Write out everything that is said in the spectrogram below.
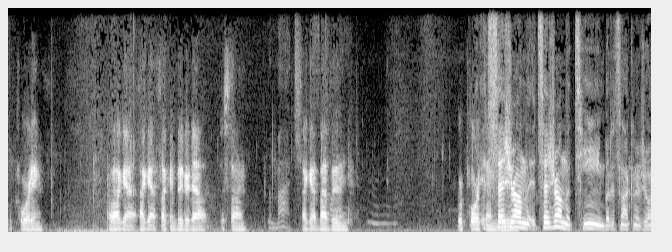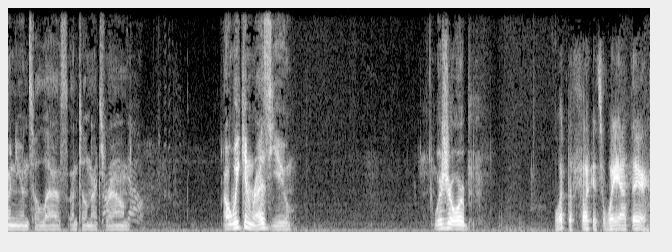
Recording. Oh, I got I got fucking booted out this time. I got babooned. Report It them. says dude. you're on. The, it says you're on the team, but it's not going to join you until last until next round. Oh, we can res you. Where's your orb? What the fuck? It's way out there.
